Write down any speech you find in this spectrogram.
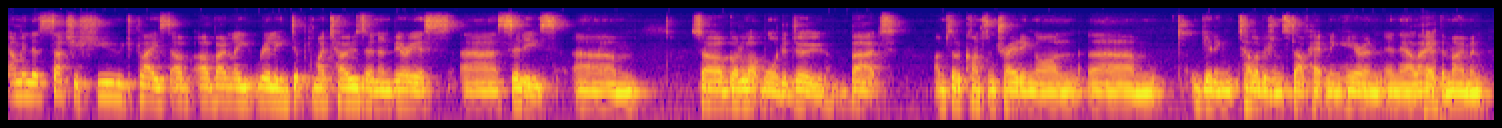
I mean, it's such a huge place. I've, I've only really dipped my toes in in various uh, cities. Um, so I've got a lot more to do, but I'm sort of concentrating on um, getting television stuff happening here in, in LA Okay. at the moment.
